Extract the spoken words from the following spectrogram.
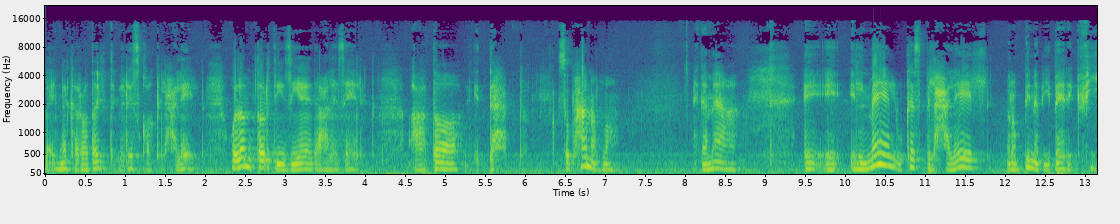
لأنك رضيت برزقك الحلال ولم ترضي زيادة على ذلك. أعطاه الذهب. سبحان الله. يا جماعة المال وكسب الحلال ربنا بيبارك فيه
